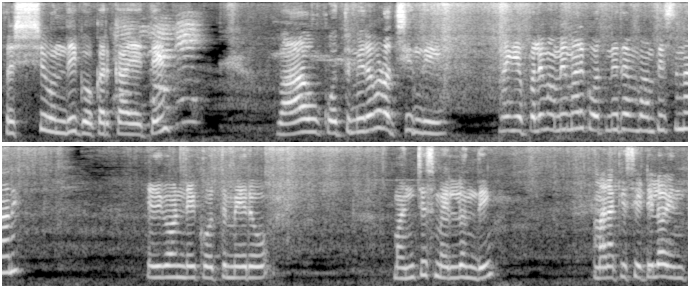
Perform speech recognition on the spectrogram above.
ఫ్రెష్గా ఉంది గోకరకాయ అయితే. వావ్ కొత్తిమీర కూడా వచ్చింది. నాకు చెప్పలే మమ్మీ మరి కొత్తిమీర పంపిస్తున్నా అని ఇదిగోండి కొత్తిమీర. మంచి స్మెల్ ఉంది. మనకి సిటీలో ఇంత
